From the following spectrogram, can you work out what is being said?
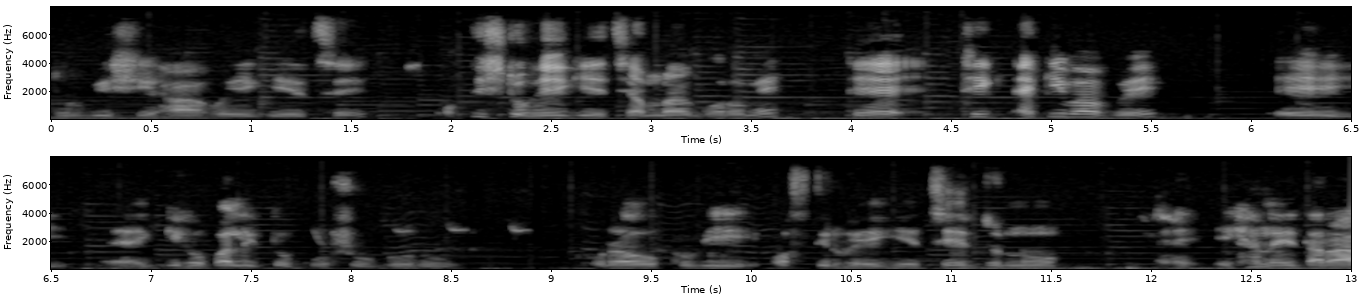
দুর্বিষিহা হয়ে গিয়েছে অতিষ্ঠ হয়ে গিয়েছে আমরা গরমে ঠিক একইভাবে এই গৃহপালিত পশু গরু ওরাও খুবই অস্থির হয়ে গিয়েছে। এর জন্য এখানে তারা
